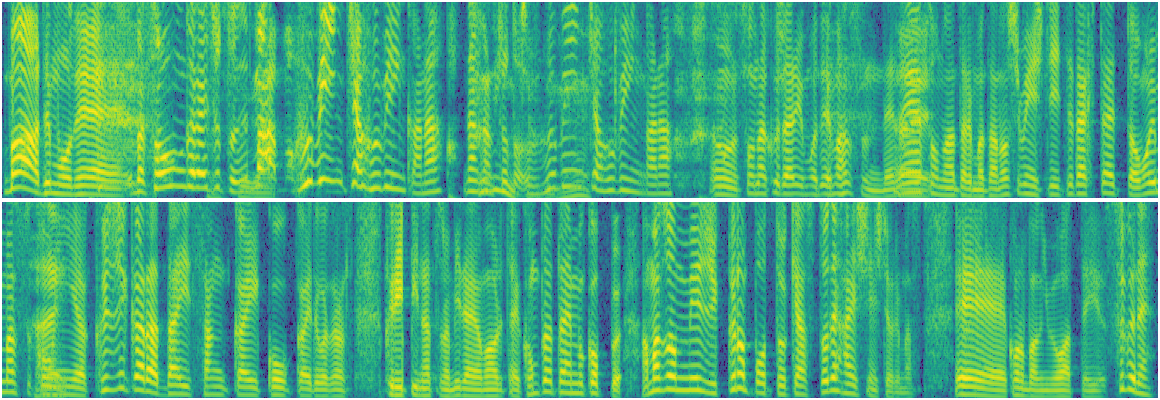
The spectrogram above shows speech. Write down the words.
まあでもね、まあそんぐらいちょっとまあ不憫っちゃ不憫かな。なんかちょっと不不憫っちゃ不憫かな。うんそんなくだりも出ますんでね、はいそのあたりも楽しみにしていただきたいと思います。はい今夜9時から第3回公開でございます。 Creepy Nuts の未来を守りたいコンプラタイムコップ Amazon Music のポッドキャストで配信しております。えーこの番組終わってすぐね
